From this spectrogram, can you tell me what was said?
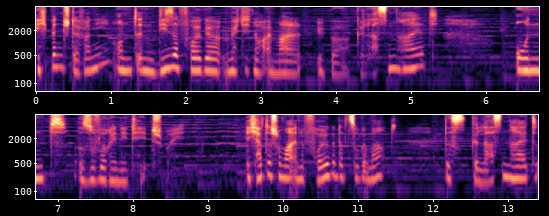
Ich bin Stefanie und in dieser Folge möchte ich noch einmal über Gelassenheit und Souveränität sprechen. Ich hatte schon mal eine Folge dazu gemacht, dass Gelassenheit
